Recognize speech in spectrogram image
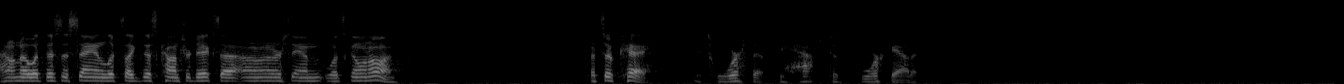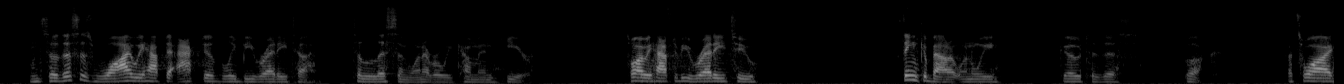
I don't know what this is saying. Looks like this contradicts. I, I don't understand what's going on. That's okay. It's worth it. We have to work at it. And so, this is why we have to actively be ready to, to listen whenever we come in here. That's why we have to be ready to think about it when we go to this book. That's why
